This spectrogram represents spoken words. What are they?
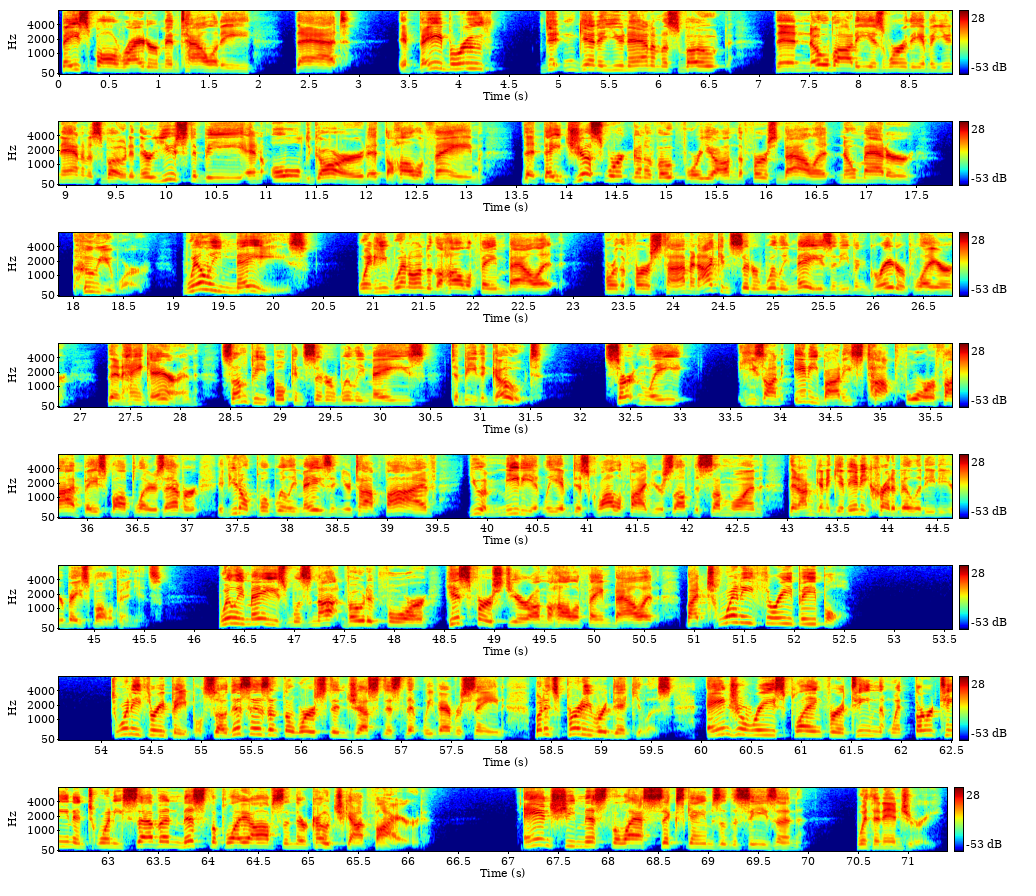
baseball writer mentality that if Babe Ruth didn't get a unanimous vote, then nobody is worthy of a unanimous vote. And there used to be an old guard at the Hall of Fame that they just weren't going to vote for you on the first ballot, no matter who you were. Willie Mays, when he went onto the Hall of Fame ballot for the first time, and I consider Willie Mays an even greater player than Hank Aaron. Some people consider Willie Mays to be the GOAT. Certainly, he's on anybody's top four or five baseball players ever. If you don't put Willie Mays in your top five, you immediately have disqualified yourself as someone that I'm going to give any credibility to your baseball opinions. Willie Mays was not voted for his first year on the Hall of Fame ballot by 23 people. 23 people. So this isn't the worst injustice that we've ever seen, but it's pretty ridiculous. Angel Reese playing for a team that went 13 and 27, missed the playoffs, and their coach got fired and she missed the last six games of the season with an injury.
